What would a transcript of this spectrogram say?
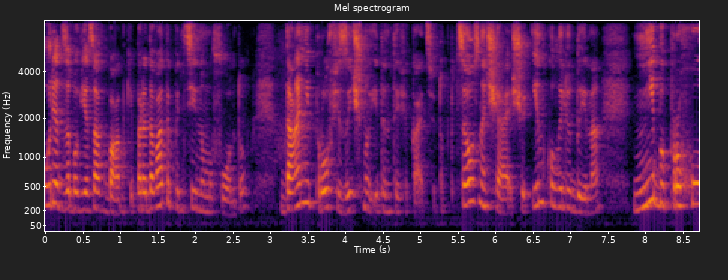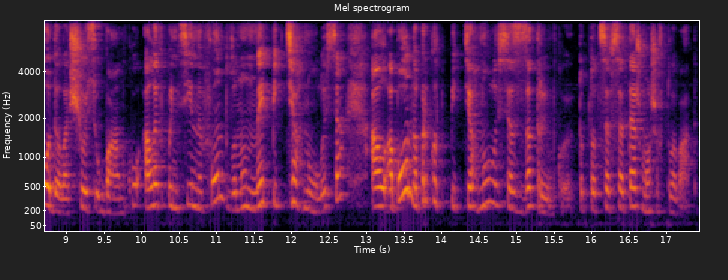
уряд зобов'язав банки передавати пенсійному фонду дані про фізичну ідентифікацію. Тобто це означає, що інколи людина ніби проходила щось у банку, але в пенсійний фонд воно не підтягнулося, або, наприклад, підтягнулося з затримкою. Тобто це все теж може впливати.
